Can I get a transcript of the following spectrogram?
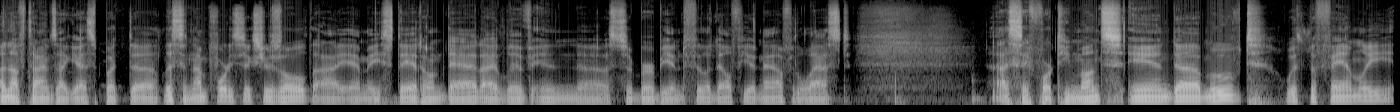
enough times, I guess. But uh, listen, I'm 46 years old. I am a stay-at-home dad. I live in uh, suburban Philadelphia now for the last, I say, 14 months, and uh, moved with the family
